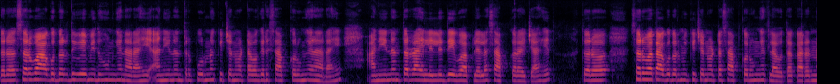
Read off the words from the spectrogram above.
तर सर्व अगोदर दिवे मी धुवून घेणार आहे आणि नंतर पूर्ण किचन वाटा वगैरे साफ करून घेणार आहे. आणि नंतर राहिलेले देव आपल्याला साफ करायचे आहेत. तर सर्वात अगोदर मी किचन वाटा साफ करून घेतला होता. कारण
